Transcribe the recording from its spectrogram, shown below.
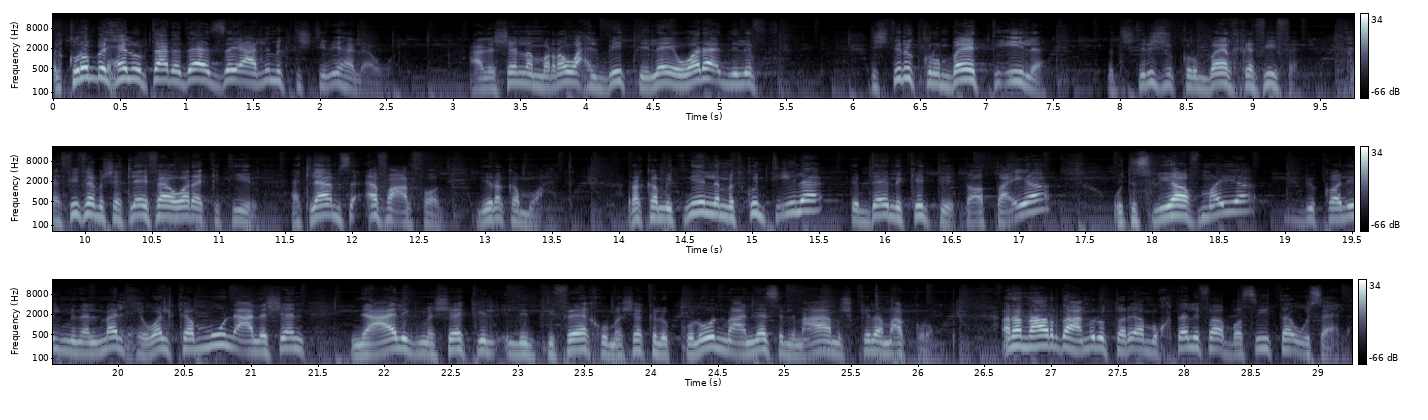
الكرنب الحلو بتاعنا ده إزاي أعلمك تشتريها الأول؟ علشان لما نروح البيت نلاقي ورق نلفه. تشتري الكرنباية التقيلة ما تشتريش الكرنباية الخفيفة. الخفيفة مش هتلاقي فيها ورق كتير هتلاقيها مسقفة على الفاضي. دي رقم واحد. رقم اتنين لما تكون تقيلة تبداي إنك أنت تقطعيها وتسلقيها في مية بقليل من الملح والكمون علشان نعالج مشاكل الانتفاخ ومشاكل القولون مع الناس اللي معاها مشكلة مع الكرنب أنا النهارده هعمله بطريقة مختلفة بسيطة وسهلة.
